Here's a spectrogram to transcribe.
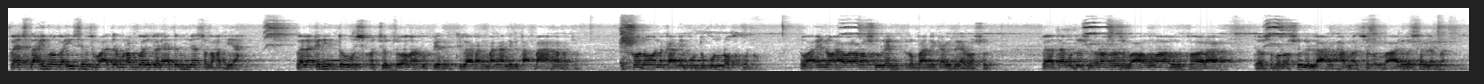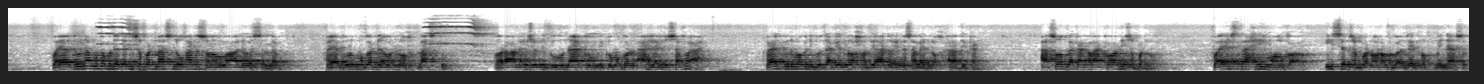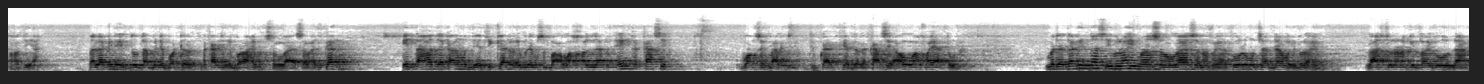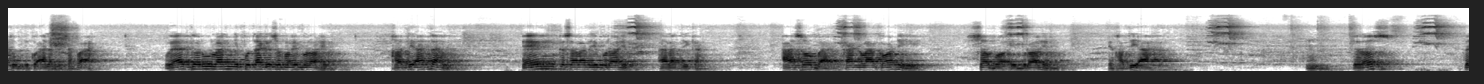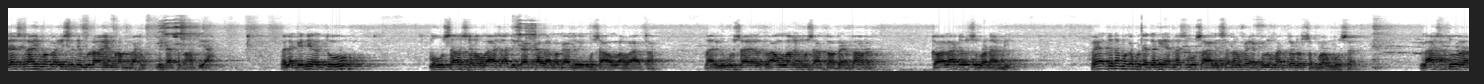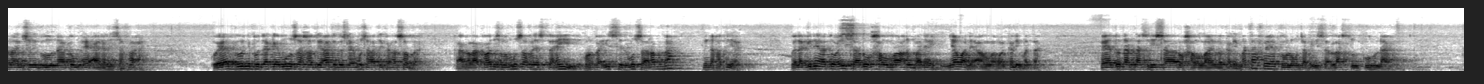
Fayastahi mongko isim sapa Adam Rabbah itu Adam minas salah hatiah. Walakin itu ojo ojo aku ben dilarang mangan iki tak pangan aja. Kono nekani putuku Nuh kono. Wa ino awal rasulin rupane kawitane rasul. Bata ngutus rasul sapa Allah qala dawu sapa Rasulullah Muhammad sallallahu alaihi wasallam. Fayatuna muka mendatangi sapa nas Nuhan sallallahu alaihi wasallam. Fayaqulu muka dawuh Nuh lastu. Ora ana isun iku hunakum iku mengkon ahlan syafaah. Fayat guru mau nyebutake Nuh hati atau ing kesalahan Nuh aratikan asoba kang lakoni sapa nuh fayastahi mongko isen sapa nuh robba den nuh minha sakhatiyah Walakin itu tapi ini pada nekani Ibrahim sallallahu alaihi wasallam. Kang itahada kang menjadikan Ibrahim sebab Allah khallan ing kekasih. Wong sing paling dikagem kekasih Allah fayatuna mendatangi nas Ibrahim sallallahu alaihi wasallam fayaqulu ngucap dawuh Ibrahim lasturana kita iku nakum iku alam syafaat wa yadhkuru lan nyebutake sapa Ibrahim khati'atahu. Ing kesalahan Ibrahim alatika asoba kang lakoni sapa Ibrahim ing khati'ah hmm. terus Fayastahi mongko isun Ibrahim rabbahu minna sapa khati'ah Walakin itu Musa sallallahu alaihi wasallam kala maka dari Musa Allah wa. Mari Musa Allah Musa atau Taurat. Kala dawuh sebuah nabi. Fayatuna maka mendatangi Anas Musa alaihissalam fayaqulu matur sebuah Musa. Lastu ingsun iku nakum e ahli syafaat. Wa yadku nyebutake Musa hati hati ke Musa hati kana soba. Kang lakoni sebuah Musa fayastahi maka isin Musa rabbah min hatiah. Walakin atu Isa rubane nyawane Allah wa kalimatah. Fayatuna nas Isa ruh Allah wa kalimatah fayaqulu ngucap Isa lastu kuhnak.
